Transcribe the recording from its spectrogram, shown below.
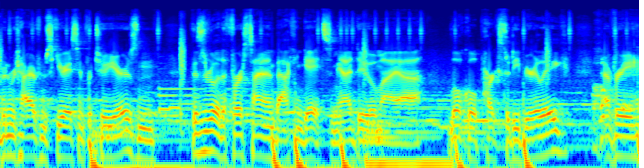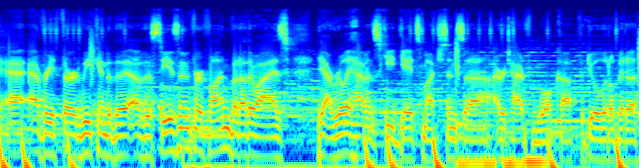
I've been retired from ski racing for two years, and this is really the first time I'm back in Gates. I mean, I do my uh, local Park City Beer League every every third weekend of the of the season for fun. But otherwise, yeah, I really haven't skied Gates much since uh, I retired from World Cup. I do a little bit of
